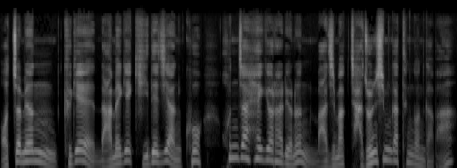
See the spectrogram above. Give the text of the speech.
어쩌면 그게 남에게 기대지 않고 혼자 해결하려는 마지막 자존심 같은 건가 봐.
